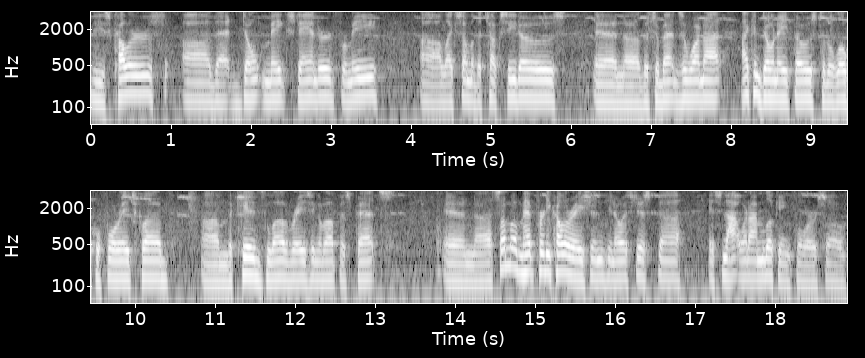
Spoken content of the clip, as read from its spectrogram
these colors uh, that don't make standard for me, uh, like some of the tuxedos and uh, the Tibetans and whatnot, I can donate those to the local 4-H club. Um, the kids love raising them up as pets, and uh, some of them have pretty coloration. You know, it's just uh, it's not what I'm looking for, so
